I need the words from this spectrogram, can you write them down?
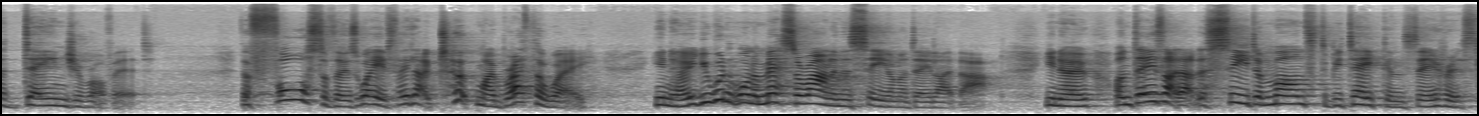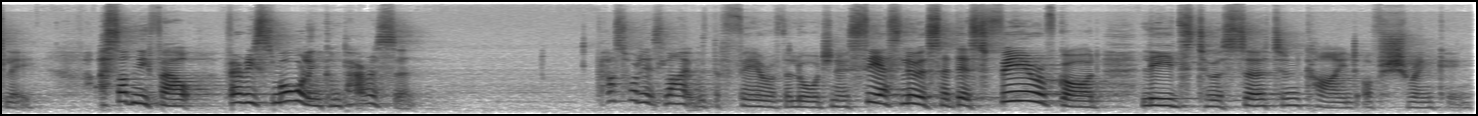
the danger of it, the force of those waves. They like took my breath away. You know, you wouldn't want to mess around in the sea on a day like that. You know, on days like that, the sea demands to be taken seriously. I suddenly felt very small in comparison. That's what it's like with the fear of the Lord. You know, C.S. Lewis said this fear of God leads to a certain kind of shrinking.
